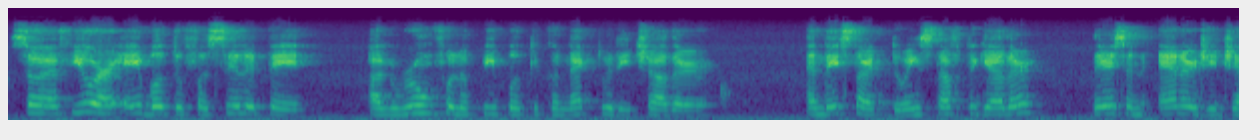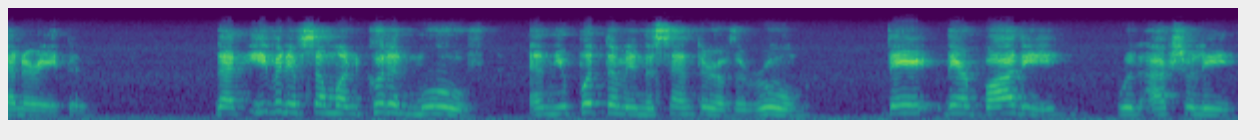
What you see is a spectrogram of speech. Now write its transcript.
So if you are able to facilitate a room full of people to connect with each other and they start doing stuff together, there's an energy generated that even if someone couldn't move, and you put them in the center of the room, they, their body would actually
